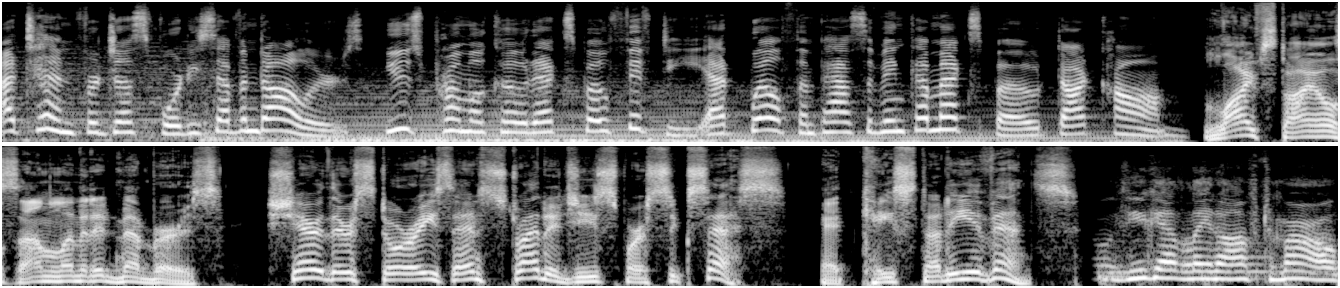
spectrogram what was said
Attend for just $47. Use promo code EXPO50 at wealthandpassiveincomeexpo.com. Lifestyles Unlimited members share their stories and strategies for success at case study events. If you got laid off tomorrow,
